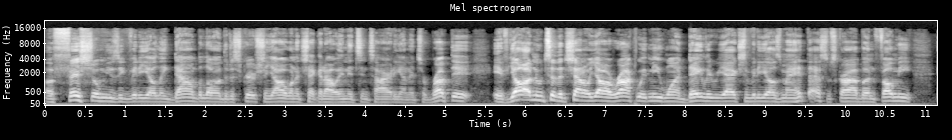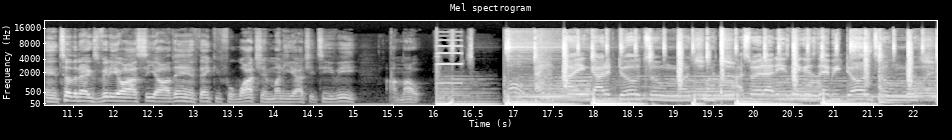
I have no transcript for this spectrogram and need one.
official music video link down below in the description. Y'all want to check it out in its entirety uninterrupted. If y'all new to the channel, y'all rock with me one daily reaction videos, man. Hit that subscribe button, follow me. And until the next video, I'll see y'all then. Thank you for watching Maniaci TV. I'm out. I ain't gotta do too much. I swear that these niggas, they be doing too much.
